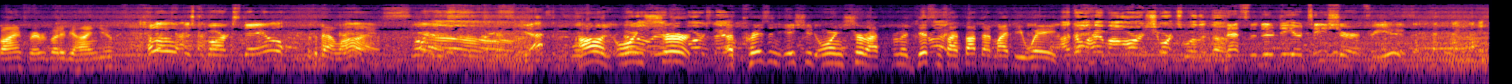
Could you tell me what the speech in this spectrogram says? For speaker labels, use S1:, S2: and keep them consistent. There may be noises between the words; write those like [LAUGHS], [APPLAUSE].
S1: Buying for everybody behind you?
S2: Hello, Mr. Barksdale.
S1: Look at that line.
S2: Yes. yes.
S1: Oh, an orange shirt. A prison-issued orange shirt. I, from a distance, I thought that might be Wade.
S3: I don't have my orange shorts with it, though.
S2: That's the new DOT shirt for you. [LAUGHS]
